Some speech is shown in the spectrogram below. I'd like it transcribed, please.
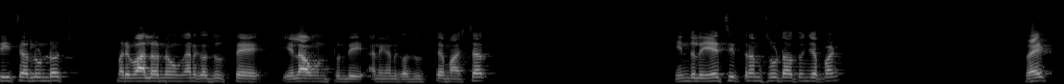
టీచర్లు ఉండొచ్చు. మరి వాళ్ళను కనుక చూస్తే ఎలా ఉంటుంది అని కనుక చూస్తే మాస్టర్ ఇందులో ఏ చిత్రం సూట్ అవుతుంది చెప్పండి? రైట్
